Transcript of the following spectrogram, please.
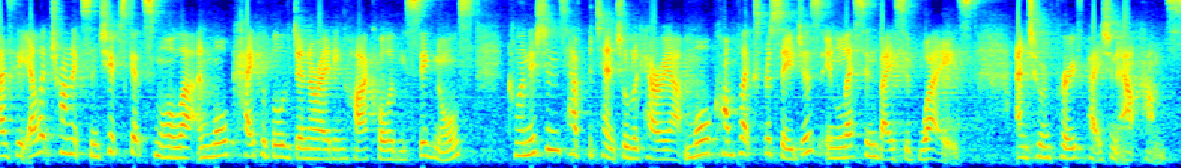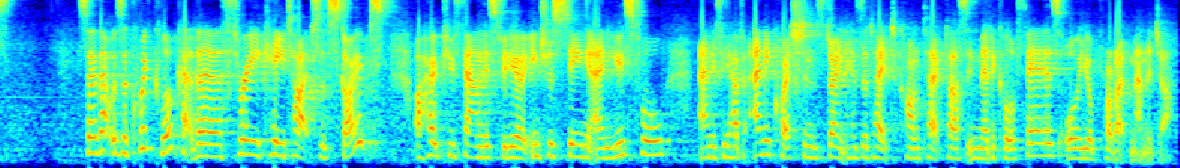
As the electronics and chips get smaller and more capable of generating high quality signals, clinicians have potential to carry out more complex procedures in less invasive ways and to improve patient outcomes. So that was a quick look at the three key types of scopes. I hope you found this video interesting and useful. And if you have any questions, don't hesitate to contact us in Medical Affairs or your product manager.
